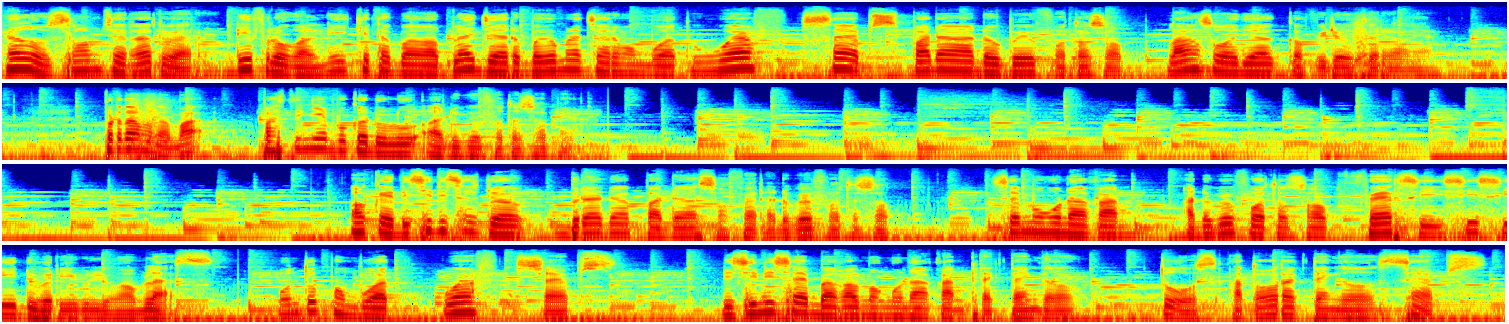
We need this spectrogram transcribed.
Halo, salam cerita hardware. Di video kali ini kita bakal belajar bagaimana cara membuat wave shapes pada Adobe Photoshop. Langsung aja ke video tutorialnya. Pertama-tama, pastinya buka dulu Adobe Photoshopnya. Oke, di sini saya sudah berada pada software Adobe Photoshop. Saya menggunakan Adobe Photoshop versi CC 2015. Untuk membuat wave shapes, di sini saya bakal menggunakan rectangle tools atau rectangle shapes.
